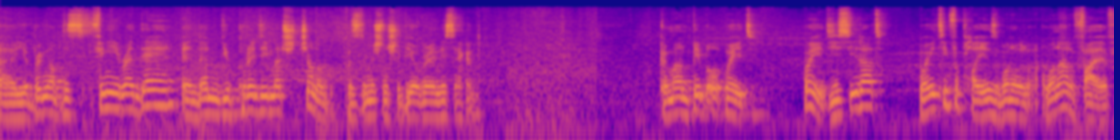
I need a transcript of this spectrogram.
Uh, you bring up this thingy right there, and then you pretty much chill because the mission should be over any second. Come on, people, wait. Wait, you see that? Waiting for players, one, one out of five.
